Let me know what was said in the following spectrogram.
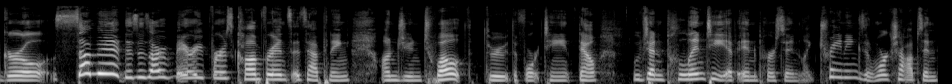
Girl Summit. This is our very first conference. It's happening on June 12th through the 14th. Now, we've done plenty of in person like trainings and workshops and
